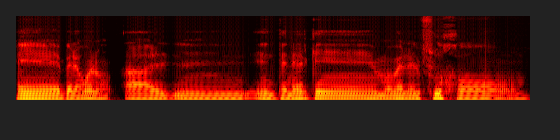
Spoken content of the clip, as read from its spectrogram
Eh, pero bueno, al en tener que mover el flujo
